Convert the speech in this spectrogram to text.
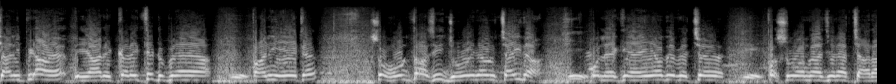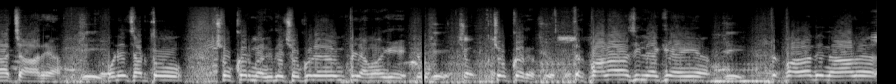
40 50 ਹਜ਼ਾਰ ਏਕੜ ਇੱਥੇ ਡੁੱਬਿਆ ਆ। ਪਾਣੀ ਹੇਠ ਸੋ ਹੁਣ ਤਾਂ ਅਸੀਂ ਜੋ ਇਹਨਾਂ ਨੂੰ ਚਾਹੀਦਾ ਉਹ ਲੈ ਕੇ ਆਏ ਆ ਉਹਦੇ ਵਿੱਚ ਪਸ਼ੂਆਂ ਦਾ ਜਿਹੜਾ ਚਾਰਾ ਚਾਰ ਆ। ਹੁਣ ਇਹ ਸਾਡੇ ਤੋਂ ਛੋਕਰ ਮੰਗਦੇ ਛੋਕਰ ਇਹਨਾਂ ਨੂੰ ਭਜਾਵਾਂਗੇ। ਚੋਕਰ। ਤਰਪਾਲਾਂ ਅਸੀਂ ਲੈ ਕੇ ਆਏ ਆ। ਤਰਪਾਲਾਂ ਦੇ ਨਾਲ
